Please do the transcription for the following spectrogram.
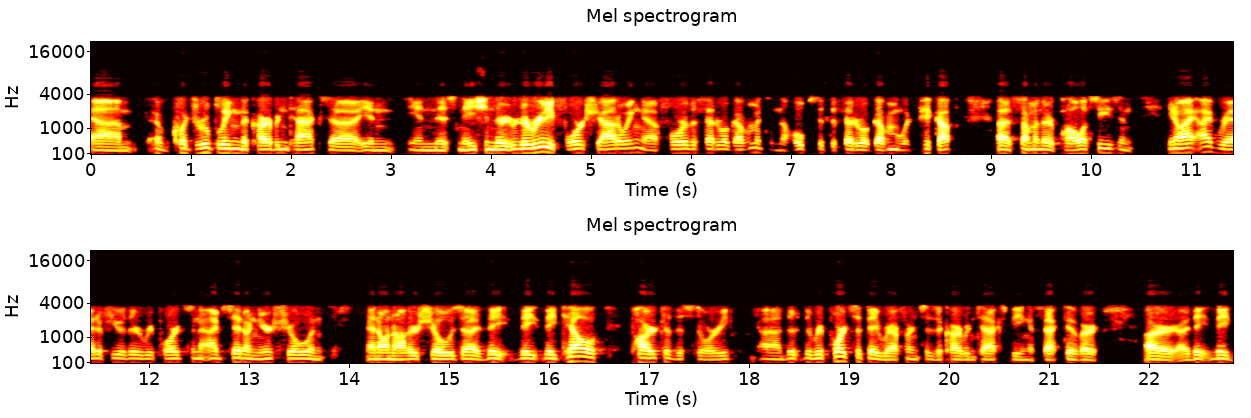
Um, quadrupling the carbon tax uh, in in this nation. They're they're really foreshadowing uh, for the federal government in the hopes that the federal government would pick up uh, some of their policies. And you know, I, I've read a few of their reports, and I've said on your show and and on other shows, uh, they they they tell part of the story. Uh, the the reports that they reference as a carbon tax being effective are are, are they they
